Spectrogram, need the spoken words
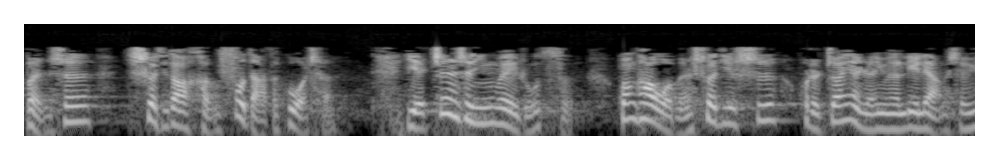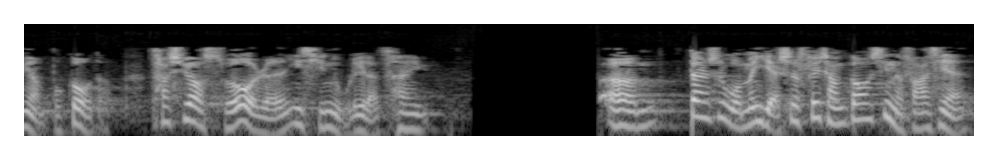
本身涉及到很复杂的过程。也正是因为如此，光靠我们设计师或者专业人员的力量是远远不够的，它需要所有人一起努力来参与。嗯，但是我们也是非常高兴的发现，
